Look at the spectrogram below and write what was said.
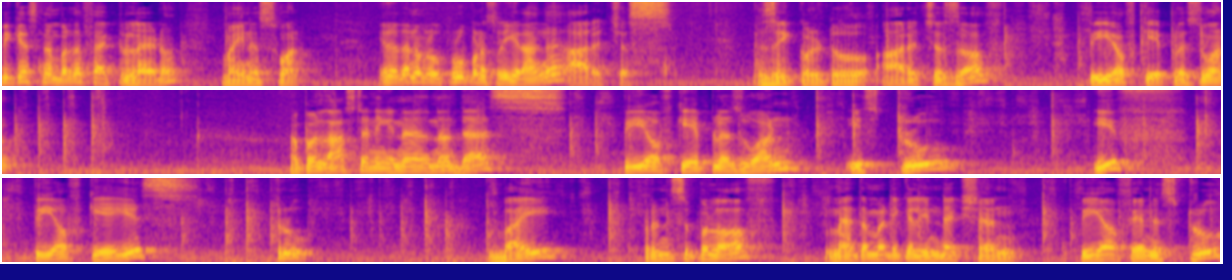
பிக்கெஸ்ட் நம்பர் தான் ஃபேக்டரியில் ஆகிடும் மைனஸ் ஒன் இதை தான் நம்மளுக்கு ப்ரூவ் பண்ண சொல்லிக்கிறாங்க RHS is equal to RHS of P of K plus 1. அப்போ லாஸ்ட்டாக நீங்கள் என்ன ஆகுதுன்னா thus P of K plus one is true if P of k is true by principle of mathematical induction. P of n is true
